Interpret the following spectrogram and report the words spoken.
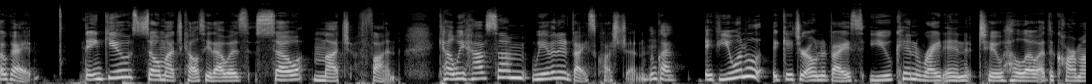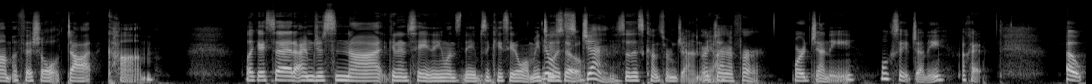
Okay. Thank you so much, Kelsey. That was so much fun. Kel, we have some, we have an advice question. Okay. If you want to get your own advice, you can write in to hello at the carmomofficial.com. Like I said, I'm just not going to say anyone's names in case they don't want me to. It's so, Jen. So this comes from Jen. Or yeah. Jennifer. Or Jenny. We'll say Jenny. Okay. Oh,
